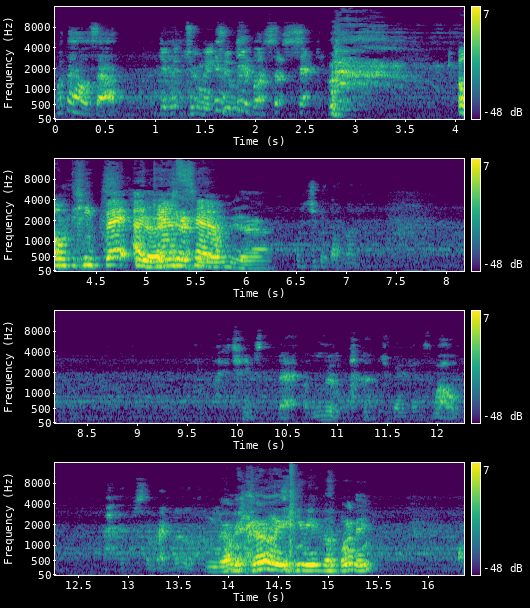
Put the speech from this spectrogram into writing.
What the hell is that? Give it to me. Give us a second. Oh, he bet against yeah, him. Yeah. Where did you get that money? I changed the bet a little. Did you bet against? Well, it's the right move. I mean, clearly he made the money. Oh,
